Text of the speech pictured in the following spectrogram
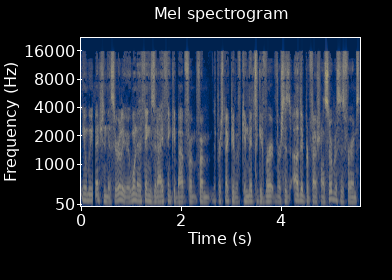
you know, we mentioned this earlier. One of the things that I think about from from the perspective of Convince and Convert versus other professional services firms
